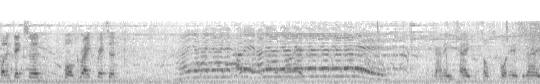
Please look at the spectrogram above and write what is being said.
Colin Dixon for Great Britain. Can he take the top spot here today?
